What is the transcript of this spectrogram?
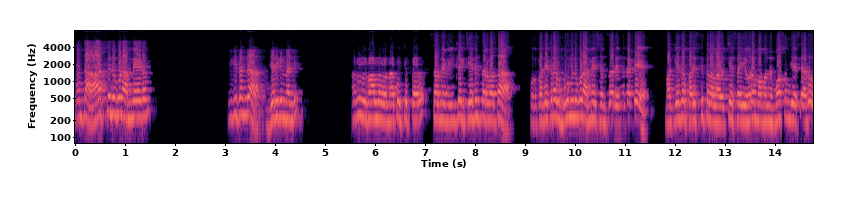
కొంత ఆస్తిని కూడా అమ్మేయడం ఈ విధంగా జరిగిందండి. అది వాళ్ళు నాతో చెప్పారు. సార్ మేము ఇంట్లోకి చేరిన తర్వాత ఒక పది ఎకరాల భూమిని కూడా అమ్మేసాం సార్. ఎందుకంటే మాకేదో పరిస్థితులు అలా వచ్చేసాయి. ఎవరో మమ్మల్ని మోసం చేశారు.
